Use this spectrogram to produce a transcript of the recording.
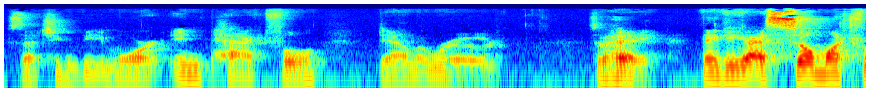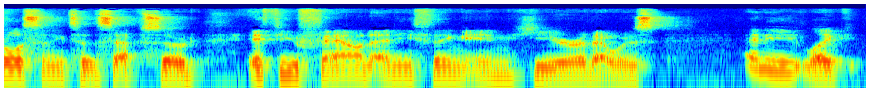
so that you can be more impactful down the road. So, hey, thank you guys so much for listening to this episode. If you found anything in here that was any like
